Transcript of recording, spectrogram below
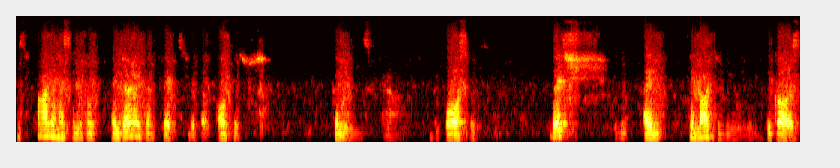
his father has some little internal conflicts with the office colleagues, uh, the bosses, which I cannot you because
